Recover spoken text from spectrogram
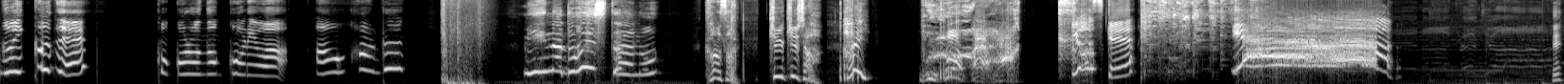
ぐ行くで心残りは青春。みんなどうしたの？母さん救急車。はい。涼介え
